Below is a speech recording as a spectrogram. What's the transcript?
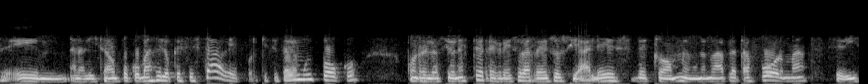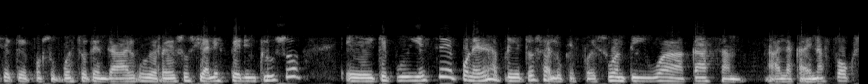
em, analizado un poco más de lo que se sabe, porque se sabe muy poco con relación a este regreso a las redes sociales de Trump en una nueva plataforma. Se dice que, por supuesto, tendrá algo de redes sociales, pero incluso eh, que pudiese poner en aprietos a lo que fue su antigua casa, a la cadena Fox,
